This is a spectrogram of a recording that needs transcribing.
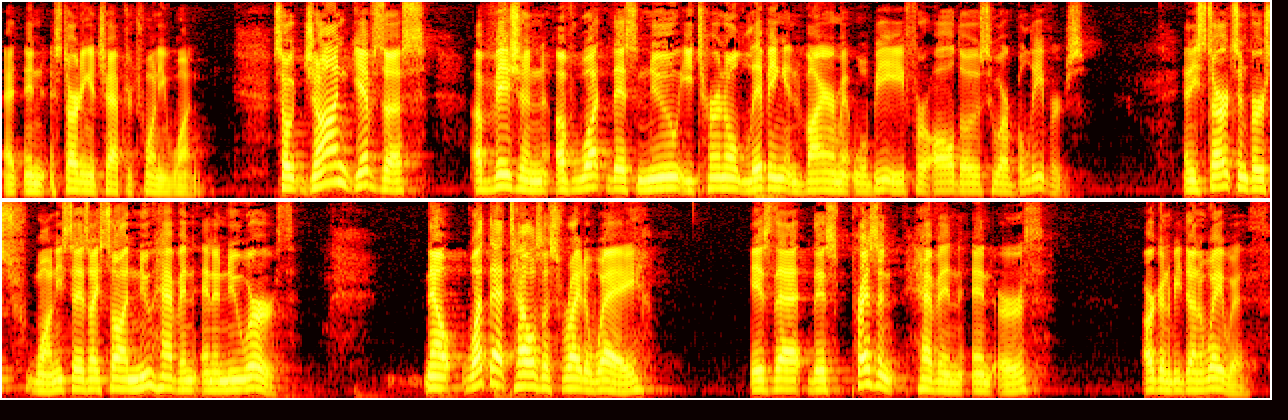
at, in, starting at chapter 21. So John gives us a vision of what this new eternal living environment will be for all those who are believers. And he starts in verse 1. He says, I saw a new heaven and a new earth. Now, what that tells us right away is that this present heaven and earth are going to be done away with.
